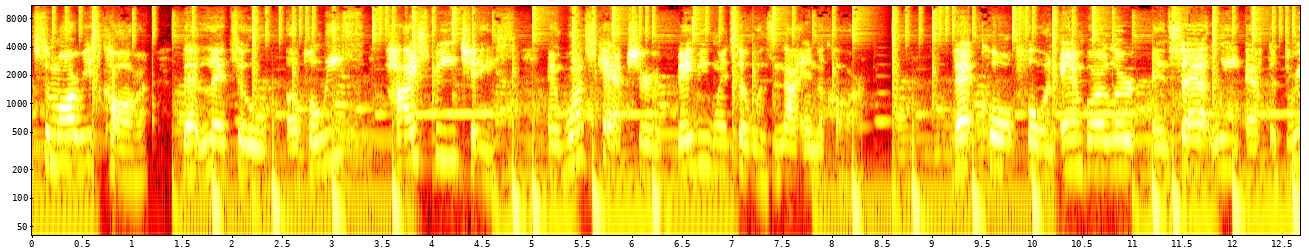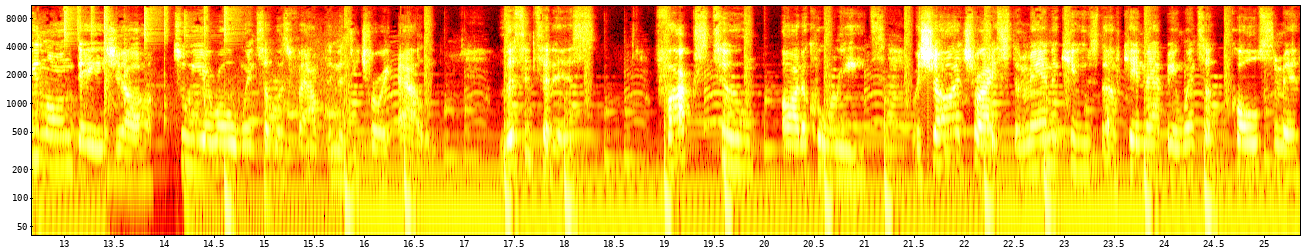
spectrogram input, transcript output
Symari's car that led to a police high-speed chase, and once captured, baby Wynter was not in the car. That called for an Amber Alert, and sadly, after three long days, y'all, two-year-old Wynter was found in the Detroit alley. Listen to this. Fox 2 article reads Rashad Trice, the man accused of kidnapping Wynter Cole Smith,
